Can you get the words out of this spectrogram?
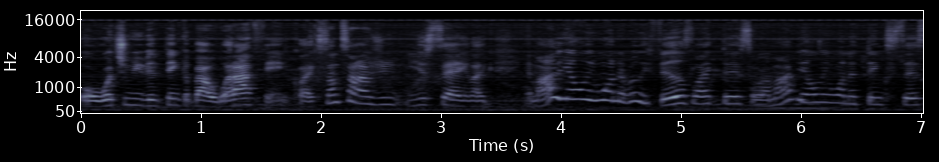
or what you even think about what I think. Like sometimes you, you say like, am I the only one that really feels like this or am I the only one that thinks this?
